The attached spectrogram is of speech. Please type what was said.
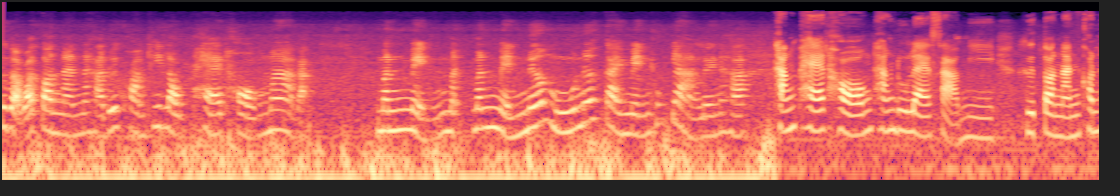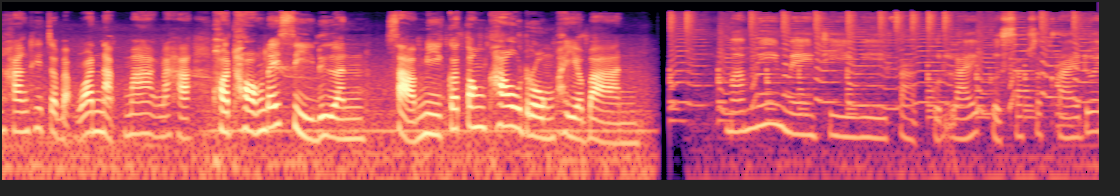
คือแบบว่าตอนนั้นนะคะ ด้วยความที่เราแพ้ท้องมากอะ่ะมันเหม็นมันมันเหม็นเนื้อหมูเนื้อไก่เหม็นทุกอย่างเลยนะคะ ทั้งแพ้ท้องทั้งดูแลสามี คือตอนนั้นค่อนข้างที่จะแบบว่าหนักมากนะคะ พอท้องได้ 4 เดือน สามีก็ต้องเข้าโรงพยาบาลมัมมี่เมย์ทีวีฝากกดไลค์กด Subscribe ด้วย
